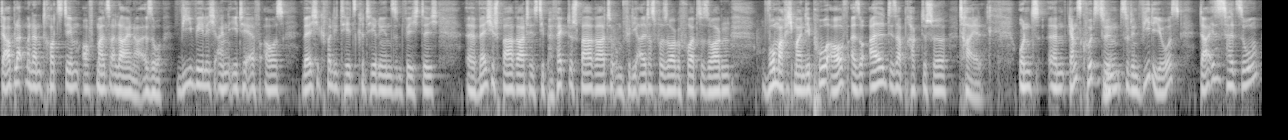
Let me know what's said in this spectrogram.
da bleibt man dann trotzdem oftmals alleine. Also wie wähle ich einen ETF aus? Welche Qualitätskriterien sind wichtig? Äh, welche Sparrate ist die perfekte Sparrate, um für die Altersvorsorge vorzusorgen? Wo mache ich mein Depot auf? Also all dieser praktische Teil. Und ähm, ganz kurz zu den, mhm. zu den Videos, da ist es halt so,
